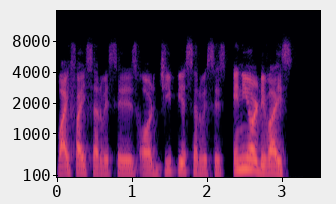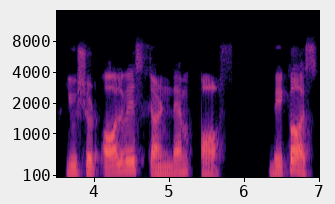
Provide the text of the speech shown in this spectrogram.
wi-fi services or gps services in your device you should always turn them off. Because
